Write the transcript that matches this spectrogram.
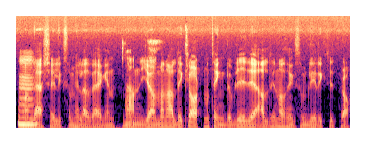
Man Mm. lär sig liksom hela vägen. Men gör man aldrig klart någonting, då blir det aldrig någonting som blir riktigt bra.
